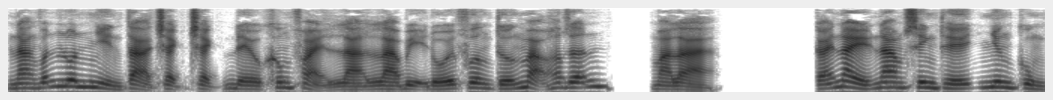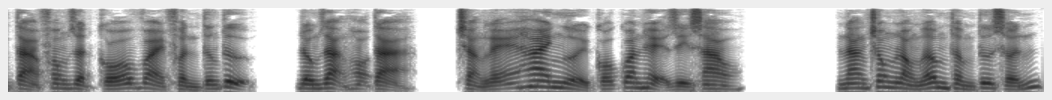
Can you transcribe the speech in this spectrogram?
Nàng vẫn luôn nhìn tả trạch trạch đều không phải là là bị đối phương tướng mạo hấp dẫn, mà là cái này nam sinh thế nhưng cùng tả phong giật có vài phần tương tự, đồng dạng họ tả, chẳng lẽ hai người có quan hệ gì sao? Nàng trong lòng âm thầm tư sấn.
